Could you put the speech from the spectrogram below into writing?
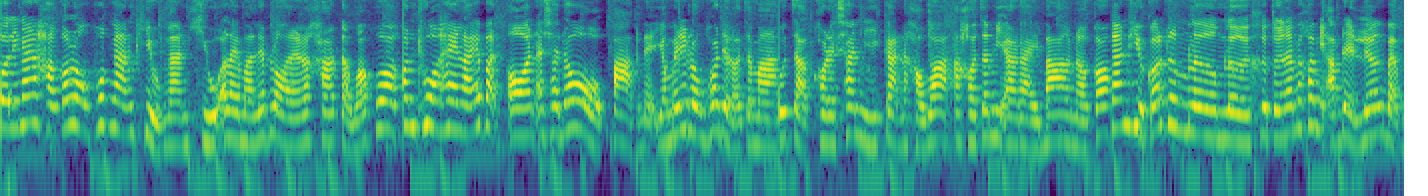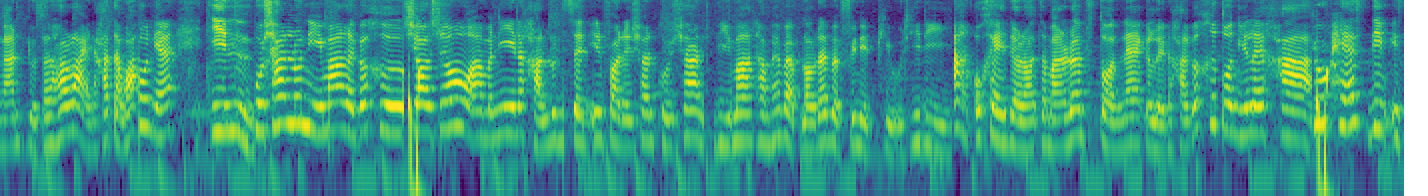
ตัวลีน่านะคะก็ลงพวกงานผิวงานคิ้วอะไรมาเรียบร้อยแล้วนะคะ แต่ว่าพวกคอนทัวร์ไฮไลท์บัตออนอายแชโดว์ปากเนี่ยยังไม่ได้ลงเพราะเดี๋ยวเราจะมาดูจากคอลเลคชันนี้กันนะคะว่าเขาจะมีอะไรบ้างเนาะก็งานผิวก็เริ่มๆเลย คือตัวลีน่าไม่ค่อยมีอัปเดตเรื่องแบบงานผิวสักเท่าไหร่นะคะ แต่ว่าตัวเนี้ยอินคูชั่นรุ่นนี้มากเลยก็คือ Giorgio Armani นะคะรุ่น Scent In Foundation Cushion ดีมากทำให้แบบเราได้แบบฟินิชผิวที่ดีอะโอเค เดี๋ยวเราจะมาเริ่มตัวแรกกันเลยนะคะ ก็คือตัวนี้เลยค่ะ Pure Paste Dim Is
